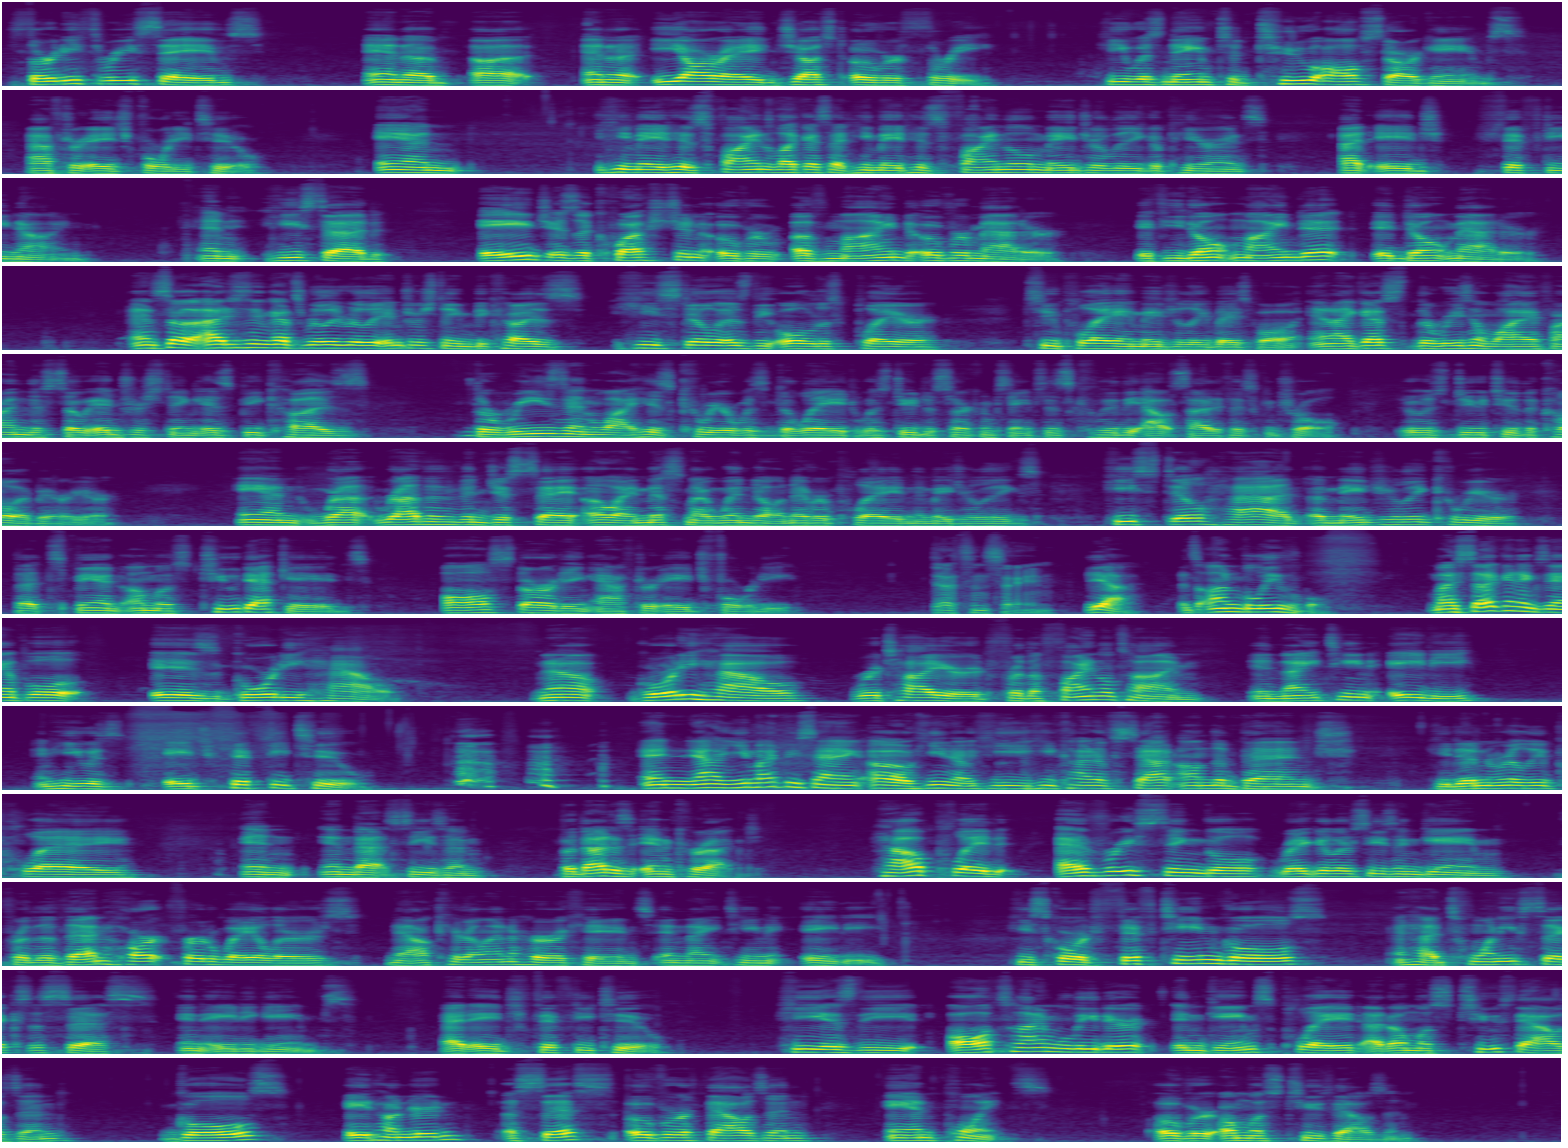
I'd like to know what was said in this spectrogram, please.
33 saves, and a uh, and an ERA just over three. He was named to two All Star games after age 42, and he made his final. Like I said, he made his final major league appearance at age 59, and he said, "Age is a question over of mind over matter. If you don't mind it, it don't matter." And so I just think that's really, really interesting because he still is the oldest player to play in Major League Baseball. And I guess the reason why I find this so interesting is because the reason why his career was delayed was due to circumstances completely outside of his control. It was due to the color barrier. And ra- rather than just say, oh, I missed my window, I'll never play in the major leagues, he still had a major league career that spanned almost two decades, all starting after age 40. That's insane. Yeah, it's unbelievable. My second example is Gordie Howe. Now, Gordie Howe retired for the final time in 1980, and he was age 52. and now you might be saying, "Oh, you know, he he kind of sat on the bench. He didn't really play in in that season." But that is incorrect. Howe played every single regular season game for the then Hartford Whalers, now Carolina Hurricanes, in 1980. He scored 15 goals and had 26 assists in 80 games at age 52. He is the all time leader in games played at almost 2,000, goals, 800, assists, over 1,000, and points, over almost 2,000.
